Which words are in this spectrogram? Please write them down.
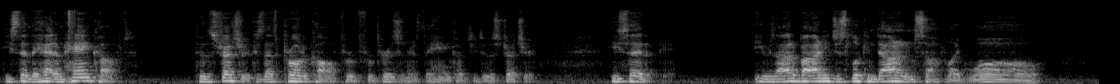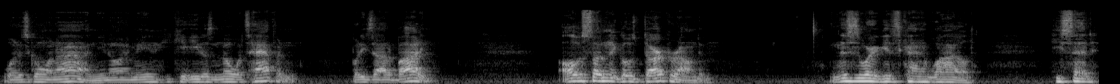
He said they had him handcuffed to the stretcher because that's protocol for, for prisoners. They handcuffed you to the stretcher. He said he was out of body, just looking down at himself, like, whoa, what is going on? You know what I mean? He, can't, he doesn't know what's happening, but he's out of body. All of a sudden, it goes dark around him. And this is where it gets kind of wild. He said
